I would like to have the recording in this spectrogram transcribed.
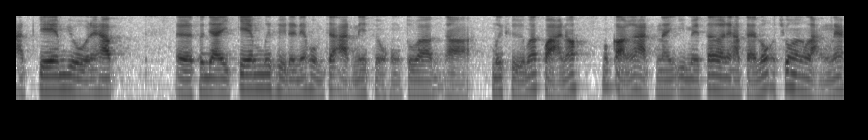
อัดเกมอยู่นะครับ เออส่วนใหญ่เกมมือถือเดี๋ยวนี้ผมจะอัดในส่วนของตัวมือถือมากกว่าเนาะ เมื่อก่อนก็อัดใน emulator นะครับ แต่ช่วงหลังๆนะ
